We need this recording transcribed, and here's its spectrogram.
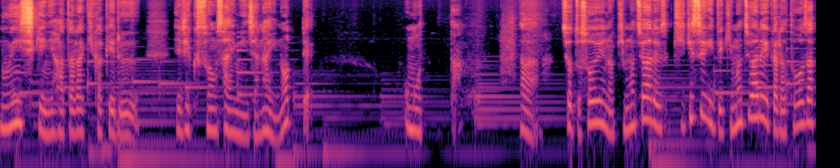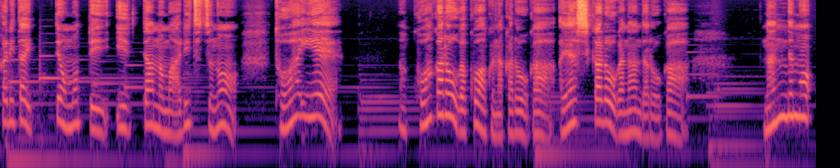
無意識に働きかけるエリクソン催眠じゃないの？って思った。だからちょっとそういうの気持ち悪い、聞きすぎて気持ち悪いから遠ざかりたいって思っていたのもありつつの、とはいえ、怖かろうが怖くなかろうが、怪しかろうがなんだろうが、何でも、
